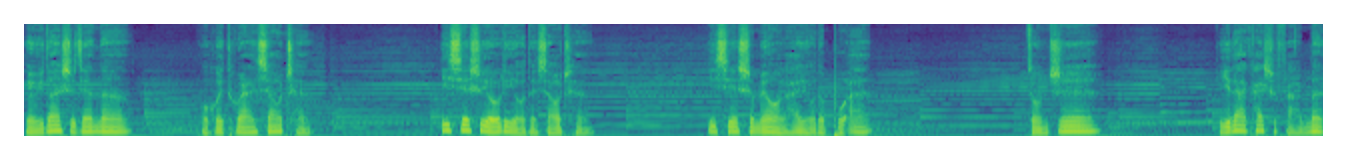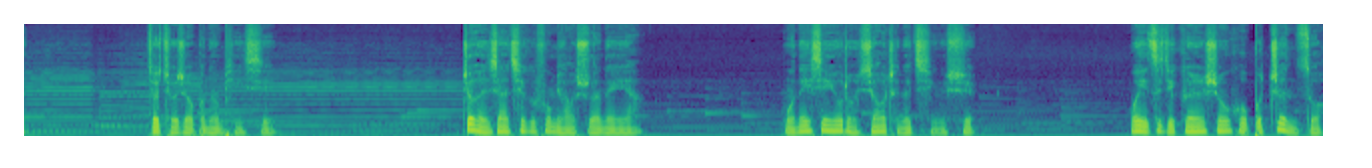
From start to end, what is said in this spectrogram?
有一段时间呢，我会突然消沉，一些是有理由的消沉，一些是没有来由的不安。总之，一旦开始烦闷。就久久不能平息，就很像契诃夫描述的那样。我内心有种消沉的情绪，我以自己个人生活不振作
